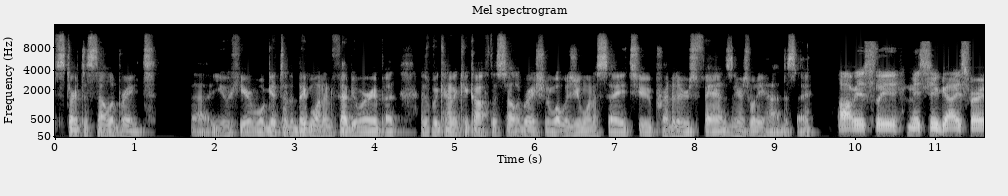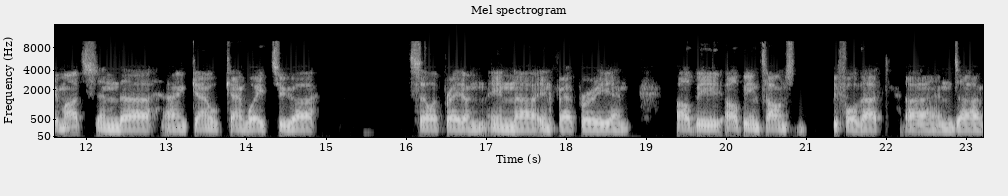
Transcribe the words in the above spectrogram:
start to celebrate uh, you here. We'll get to the big one in February, but as we kind of kick off the celebration, what would you want to say to Predators fans? And here's what he had to say. Obviously, miss you guys very much, and uh, and can't can't wait to uh, celebrate on in uh, in February. And I'll be I'll be in town before that, uh, and uh,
